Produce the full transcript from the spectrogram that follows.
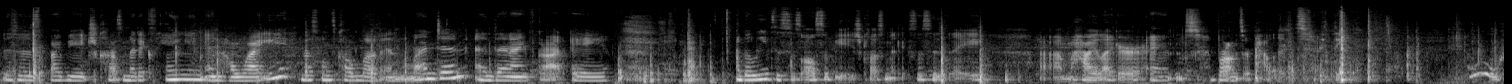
This is by BH Cosmetics Hanging in Hawaii. This one's called Love in London. And then I've got a, I believe this is also BH Cosmetics. This is a um, highlighter and bronzer palette, I think. Ooh,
